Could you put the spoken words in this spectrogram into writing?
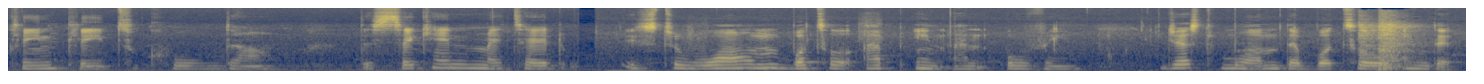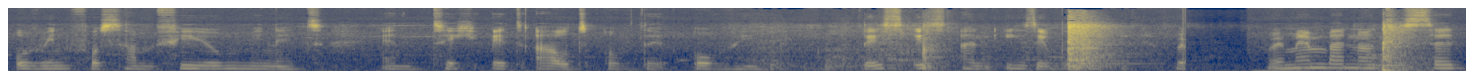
clean plate to cool down. The second method is to warm bottle up in an oven. Just warm the bottle in the oven for some few minutes and take it out of the oven. This is an easy way. Remember not to set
